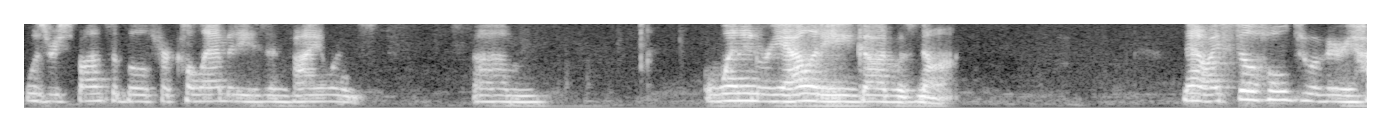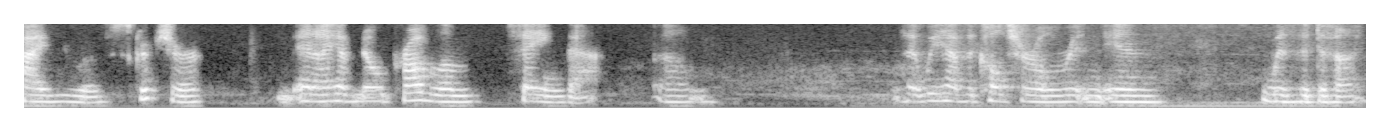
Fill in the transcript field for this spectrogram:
was responsible for calamities and violence. Um, when in reality, God was not. Now, I still hold to a very high view of scripture, and I have no problem saying that. Um, that we have the cultural written in with the divine.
